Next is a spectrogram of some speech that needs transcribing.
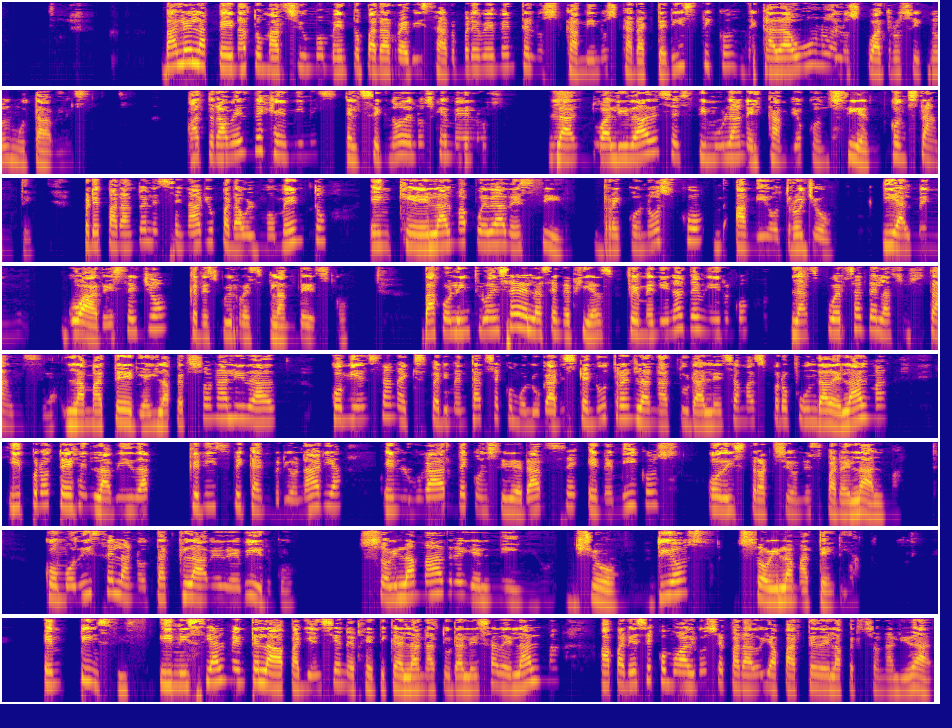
Vale la pena tomarse un momento para revisar brevemente los caminos característicos de cada uno de los cuatro signos mutables. A través de Géminis, el signo de los gemelos, las dualidades estimulan el cambio constante, preparando el escenario para el momento en que el alma pueda decir, reconozco a mi otro yo, y al menguar ese yo, crezco y resplandezco. Bajo la influencia de las energías femeninas de Virgo, las fuerzas de la sustancia, la materia y la personalidad comienzan a experimentarse como lugares que nutren la naturaleza más profunda del alma y protegen la vida crística embrionaria en lugar de considerarse enemigos o distracciones para el alma. Como dice la nota clave de Virgo, soy la madre y el niño. Yo, Dios, soy la materia. En Pisces, inicialmente la apariencia energética de la naturaleza del alma aparece como algo separado y aparte de la personalidad,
